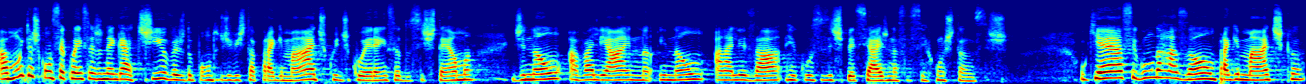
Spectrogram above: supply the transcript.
Há muitas consequências negativas do ponto de vista pragmático e de coerência do sistema de não avaliar e não analisar recursos especiais nessas circunstâncias. O que é a segunda razão pragmática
